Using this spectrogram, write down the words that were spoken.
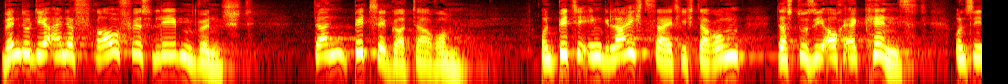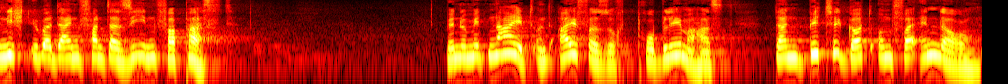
Wenn du dir eine Frau fürs Leben wünschst, dann bitte Gott darum und bitte ihn gleichzeitig darum, dass du sie auch erkennst und sie nicht über deinen Fantasien verpasst. Wenn du mit Neid und Eifersucht Probleme hast, dann bitte Gott um Veränderung.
